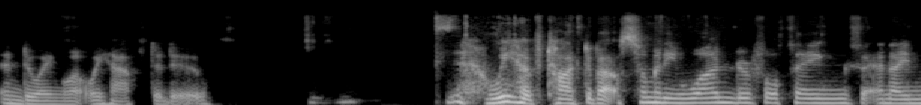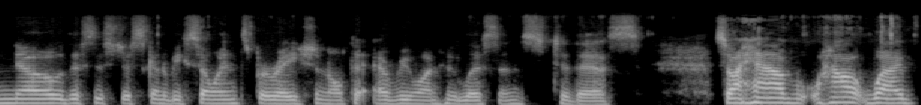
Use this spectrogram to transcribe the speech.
and doing what we have to do. Mm-hmm we have talked about so many wonderful things, and I know this is just going to be so inspirational to everyone who listens to this. So I have how what I've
